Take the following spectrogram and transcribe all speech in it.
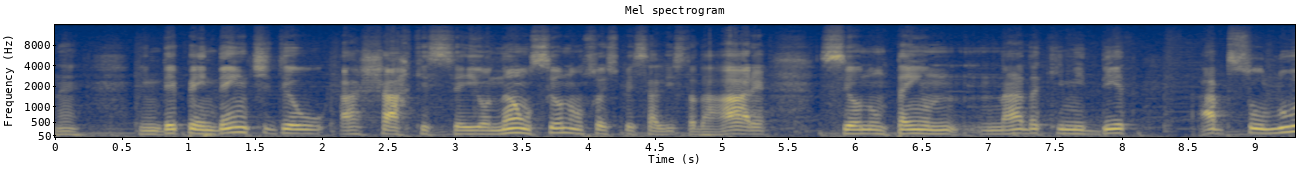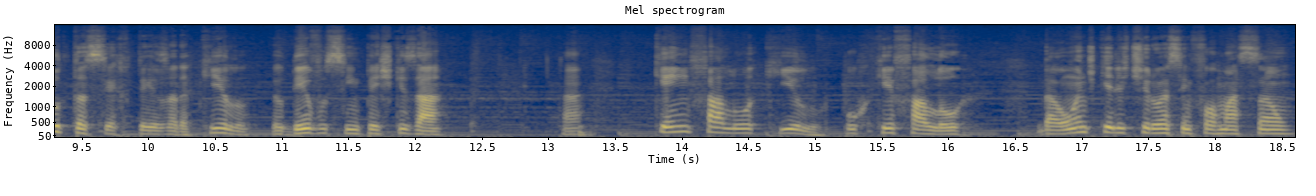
né? Independente de eu achar que sei ou não, se eu não sou especialista da área, se eu não tenho nada que me dê absoluta certeza daquilo, eu devo sim pesquisar. Tá? Quem falou aquilo? Por que falou? Da onde que ele tirou essa informação?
